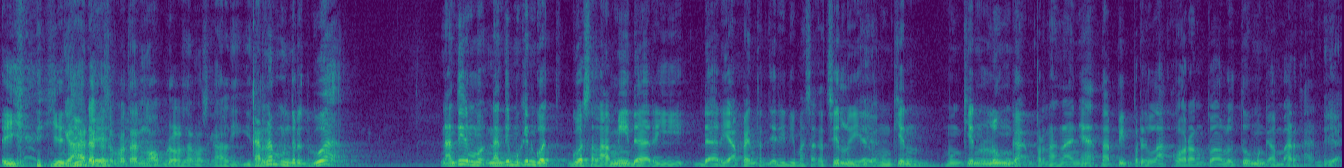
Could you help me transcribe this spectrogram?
Iya, iya nggak juga ada ya. kesempatan ngobrol sama sekali gitu. Karena menurut gua nanti nanti mungkin gua gua selami dari dari apa yang terjadi di masa kecil lu ya. Iya. Mungkin mungkin lu nggak pernah nanya tapi perilaku orang tua lu tuh menggambarkan. Iya.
